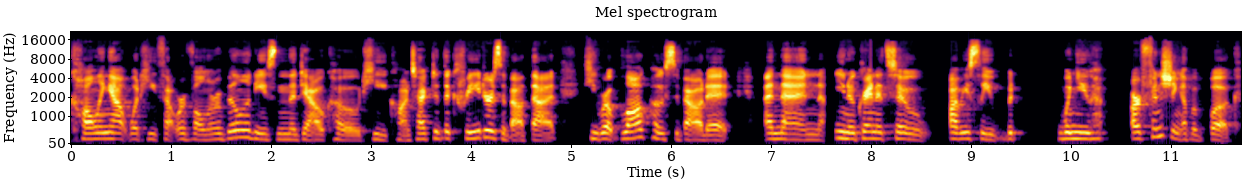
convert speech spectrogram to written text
calling out what he thought were vulnerabilities in the DAO code. He contacted the creators about that. He wrote blog posts about it. And then, you know, granted, so obviously, but when you are finishing up a book,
